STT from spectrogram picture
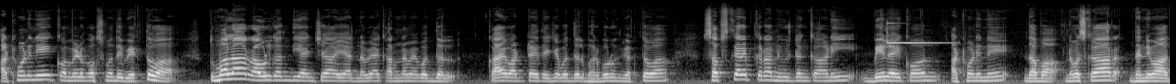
आठवणीने कॉमेंट बॉक्समध्ये व्यक्त व्हा. तुम्हाला राहुल गांधी यांच्या या नव्या कारनाम्याबद्दल काय वाटतं आहे त्याच्याबद्दल भरभरून व्यक्त व्हा. सबस्क्राईब करा न्यूज डंका आणि बेल आयकॉन आठवणीने दाबा. नमस्कार धन्यवाद.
